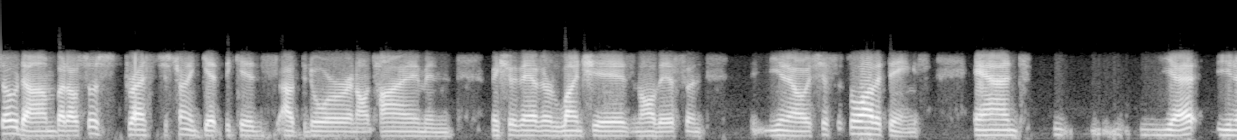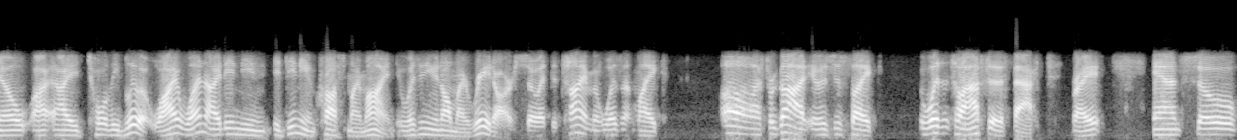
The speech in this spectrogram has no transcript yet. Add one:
so dumb, but I was so stressed just trying to get the kids out the door and on time and make sure they have their lunches and all this and you know, it's just it's a lot of things. And yet, you know, I, I totally blew it. Why? One, I didn't even it didn't even cross my mind. It wasn't even on my radar. So at the time, it wasn't like, oh, I forgot. It was just like it wasn't until after the fact, right? And so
